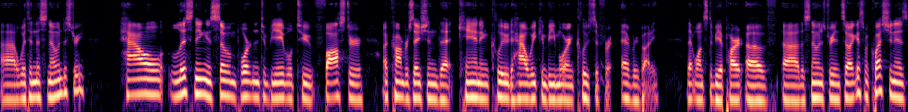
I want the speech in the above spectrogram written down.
uh, within the snow industry, how listening is so important to be able to foster a conversation that can include how we can be more inclusive for everybody that wants to be a part of uh, the snow industry. And so, I guess my question is,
